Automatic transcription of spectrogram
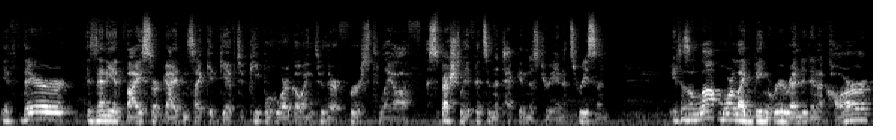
if there is any advice or guidance I could give to people who are going through their first layoff, especially if it's in the tech industry and it's recent, it is a lot more like being rear ended in a car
